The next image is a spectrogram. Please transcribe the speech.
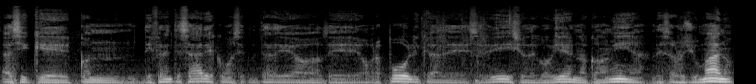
Así que con diferentes áreas como secretario de Obras Públicas, de Servicios, de Gobierno, Economía, Desarrollo Humano,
